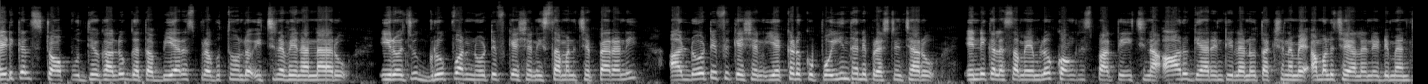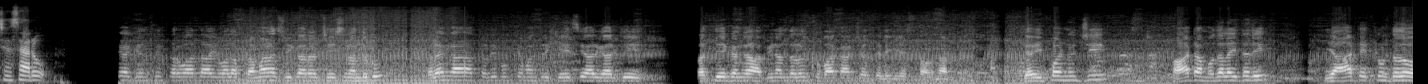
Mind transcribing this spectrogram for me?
మెడికల్ స్టాప్ ఉద్యోగాలు గత బీఆర్ఎస్ ప్రభుత్వంలో ఇచ్చినవేనన్నారు. ఈరోజు గ్రూప్ వన్ నోటిఫికేషన్ ఇస్తామని చెప్పారని ఆ నోటిఫికేషన్ ఎక్కడకు పోయిందని ప్రశ్నించారు. ఎన్నికల సమయంలో కాంగ్రెస్ పార్టీ ఇచ్చిన ఆరు గ్యారంటీలను తక్షణమే అమలు చేయాలని డిమాండ్ చేశారు. గెలిచిన తర్వాత ఇవాళ ప్రమాణ స్వీకారం చేసినందుకు తెలంగాణ తొలి ముఖ్యమంత్రి కేసీఆర్ గారికి ప్రత్యేకంగా అభినందనలు శుభాకాంక్షలు తెలియజేస్తా ఉన్నాను ఇక ఇప్పటి నుంచి ఆట మొదలవుతుంది ఈ ఆట ఎట్లుంటుందో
